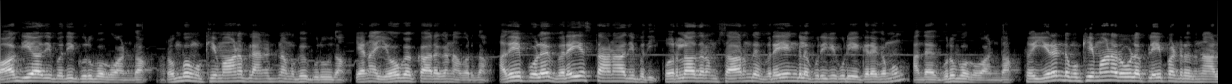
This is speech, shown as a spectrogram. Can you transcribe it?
பாக்யாதிபதி குரு பகவான் தான். ரொம்ப முக்கியமான பிளானட் நமக்கு குரு தான். ஏன்னா யோகக்காரகன் அவர் தான் அதே போல விரயஸ்தானாதிபதி பொருளாதாரம் சார்ந்த விரயங்களை குறிக்கக்கூடிய கிரகமும் அந்த குரு பகவான் தான். இரண்டு முக்கியமான ரோலை ப்ளே பண்றதுனால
